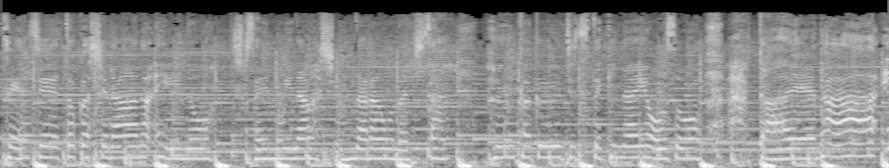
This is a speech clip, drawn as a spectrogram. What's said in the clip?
先生とか知らないの。所詮皆死んだら同じさ。不確実的な要素与えない。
